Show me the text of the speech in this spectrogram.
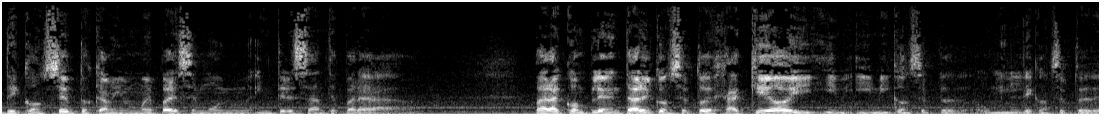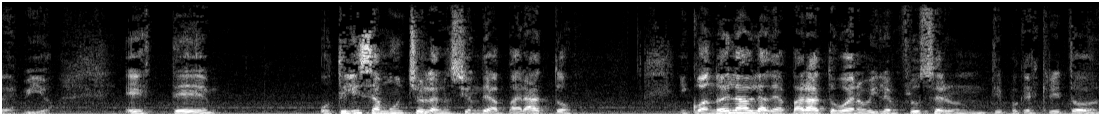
de, conceptos que a mí me parecen muy interesantes para, para complementar el concepto de hackeo y, mi concepto humilde concepto de desvío. Este utiliza mucho la noción de aparato y cuando él habla de aparato, bueno, Willem Flusser, un tipo que ha escrito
